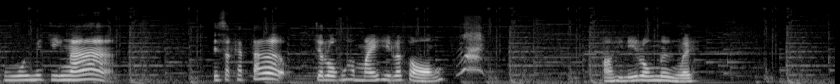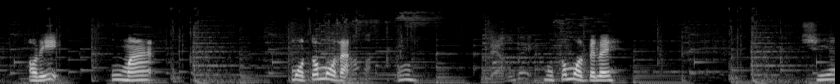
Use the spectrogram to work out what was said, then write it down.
โอ้ยไม่จริงนะไอ้สแคตเตอร์จะลงทำไมทีละสองเอาทีนี้ลงหนึ่งเลย เอาดิมา หมดก็หมดอะหมดก็หมดไปเลย เชี่ย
